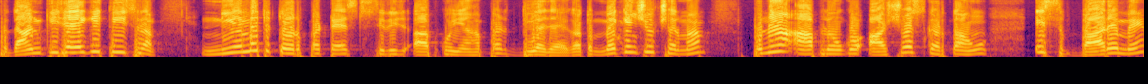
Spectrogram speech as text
प्रदान की जाएगी। तीसरा, नियमित तौर पर टेस्ट सीरीज़ आपको यहाँ पर दिया जाएगा। तो मैं शर्मा, पुनः आप लोगों को आश्वस्त करता हूँ इस बारे में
